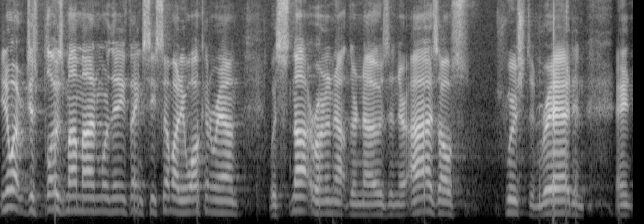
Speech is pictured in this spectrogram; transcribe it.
You know what just blows my mind more than anything? See somebody walking around with snot running out their nose and their eyes all swished and red and, and,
